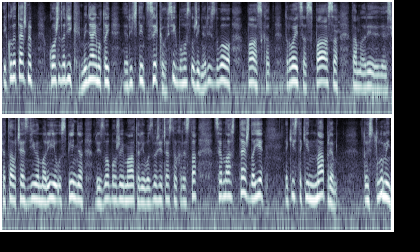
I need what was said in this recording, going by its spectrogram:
І коли теж ми кожен рік міняємо той річний цикл всіх богослужінь, Різдво, Пасха, Троїця, Спаса, там свята в честь Діви Марії, Успіння, Різдво Божої Матері, Возвиження Чесного Христа, це в нас теж дає якийсь такий напрям, той струмінь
